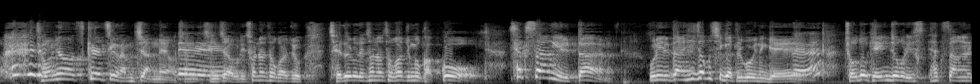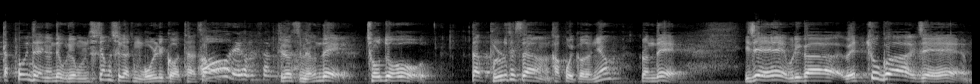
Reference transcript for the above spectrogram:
전혀 스크래치가 남지 않네요. 네. 전 진짜 우리 천연소 가죽 제대로 된 천연소 가죽인 것 같고 색상이 일단 우리 일단 희정 씨가 들고 있는 게 네. 저도 개인적으로 이 색상을 딱 포인트 했는데 우리 오늘 희정 씨가 좀 어울릴 것 같아서 어, 네, 감사합니다. 드렸습니다. 근데 저도 딱 블루 색상 갖고 있거든요. 그런데 이제 우리가 외투가 이제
